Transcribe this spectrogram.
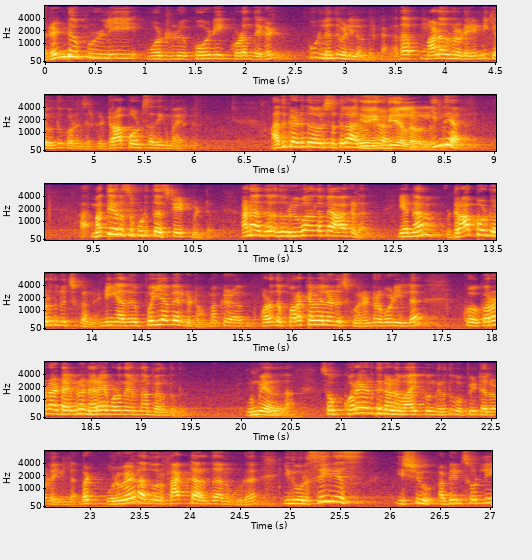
ரெண்டு புள்ளி ஒன்று கோடி குழந்தைகள் ஸ்கூல்லேருந்து வெளியில் வந்திருக்காங்க. அதாவது மாணவர்களோட எண்ணிக்கை வந்து குறைஞ்சிருக்கு. ட்ராப் அவுட்ஸ் அதிகமாக இருக்கு அதுக்கு அடுத்த வருஷத்தில் இது அறுபத்தி இந்திய லெவலில் இந்தியாவில் மத்திய அரசு கொடுத்த ஸ்டேட்மெண்ட் ஆனால் அது அது ஒரு விவாதமே ஆகலை. ஏன்னா ட்ராப் அவுட் வருதுன்னு வச்சுக்கோங்க. நீங்கள் அது பொய்யாவே இருக்கட்டும். மக்கள் குழந்தை பிறக்கவே இல்லைன்னு வச்சுக்கோங்க. ரெண்டரை கோடி இல்லை. கொ- கொரோனா டைமில் நிறைய குழந்தைகள் தான் பிறந்தது. உண்மை அதுதான் ஸோ குறையறதுக்கான வாய்ப்புங்கிறது ஒப்பீட்டளவில் இல்லை. பட் ஒருவேளை அது ஒரு ஃபேக்டாக இருந்தாலும் கூட இது ஒரு சீரியஸ் இஷ்யூ அப்படின்னு சொல்லி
